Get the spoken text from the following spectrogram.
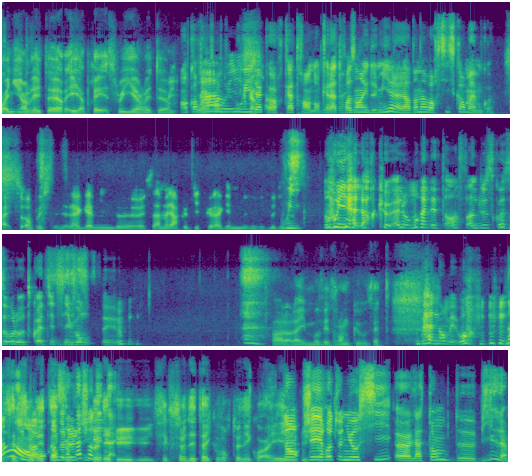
one year later et après three years later. Oui. Encore Ouais. 3 Ah ans. oui. Oui, Quatre d'accord, 4 ans. Donc, elle a. 3 ans et demi, elle a l'air d'en avoir 6 quand même, quoi. Ah, En plus, la gamine de Sam, elle a l'air plus petite que la gamine de, de. Oui, Oui, alors que elle, au moins, elle était enceinte jusqu'aux os, l'autre, quoi. Tu te dis, bon, c'est. Ah là là, une mauvaise langue que vous êtes. Bah non, mais bon. Non, c'est du- C'est le seul détail que vous retenez, quoi. Et- Non, j'ai retenu aussi euh, la tombe de Bill.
